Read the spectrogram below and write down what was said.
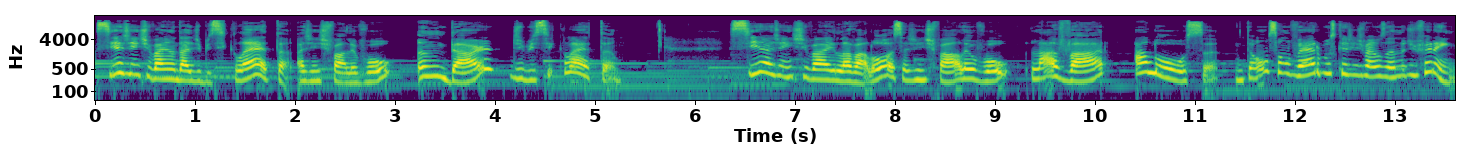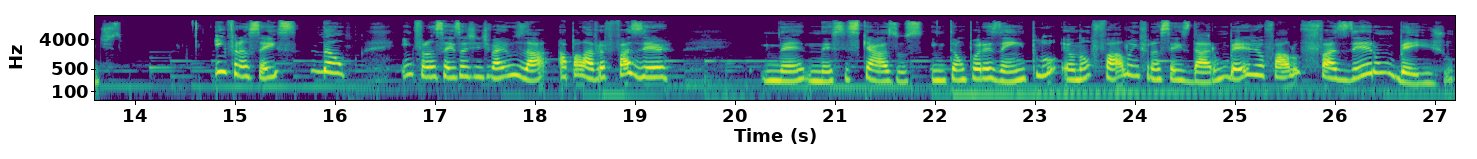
Se a gente vai andar de bicicleta, a gente fala eu vou andar de bicicleta. Se a gente vai lavar louça, a gente fala eu vou lavar a louça. Então são verbos que a gente vai usando diferentes. Em francês, não. Em francês a gente vai usar a palavra fazer, né, nesses casos. Então, por exemplo, eu não falo em francês dar um beijo, eu falo fazer um beijo.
